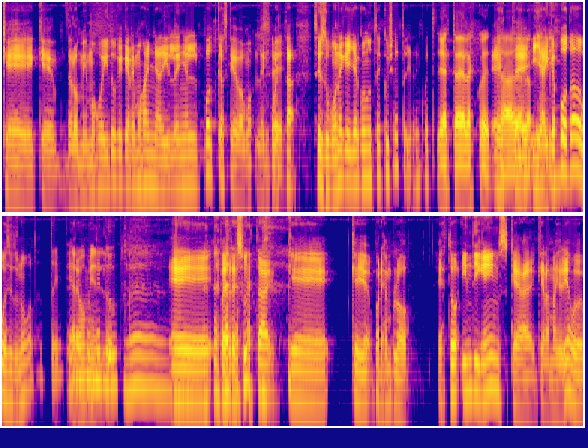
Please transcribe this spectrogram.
que, que de los mismos jueguitos que queremos añadirle en el podcast, que vamos, la Sí. encuesta, se supone que ya cuando usted escuche esto, ya la encuesta. Ya está la escuela. Este, y hay que votado, pues si tú no votaste, Era un. Ah. eh, pues resulta que, que, por ejemplo, estos indie games, que, que la mayoría, pues,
